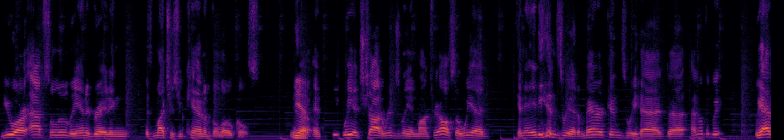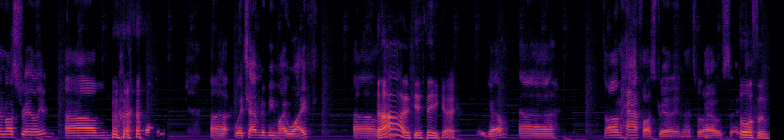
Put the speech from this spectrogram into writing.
you are absolutely integrating as much as you can of the locals. Yeah. know, And we- had shot originally in Montreal, so we had Canadians, we had Americans, we had, uh, I don't think we, we had an Australian, um, uh, which happened to be my wife. Um, ah, there you go. There you go. Uh, so I'm half Australian. That's what I always say. Awesome,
